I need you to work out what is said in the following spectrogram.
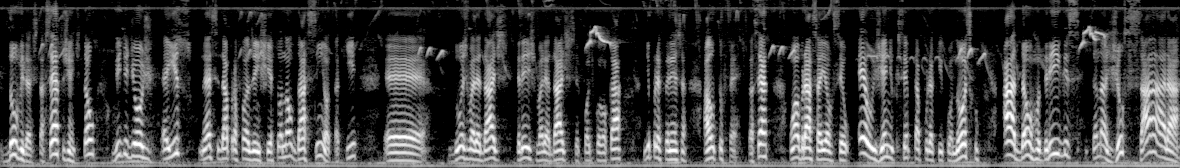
dúvidas, tá certo, gente? Então, o vídeo de hoje é isso, né? Se dá para fazer enxerto ou não, dá sim, ó. Tá aqui é, duas variedades, três variedades, você pode colocar, de preferência alto tá certo? Um abraço aí ao seu Eugênio, que sempre tá por aqui conosco. Adão Rodrigues, Dona Jussara,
